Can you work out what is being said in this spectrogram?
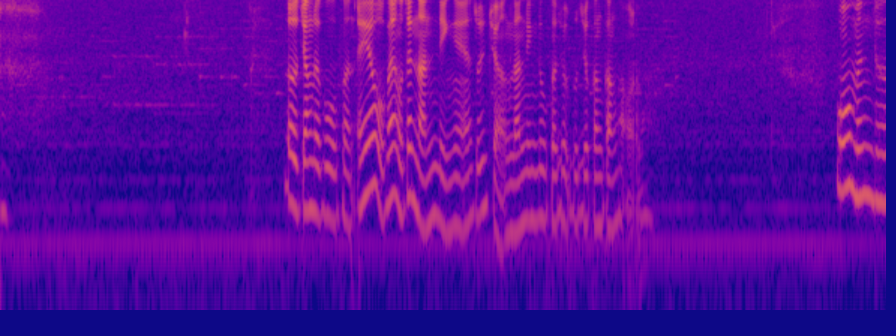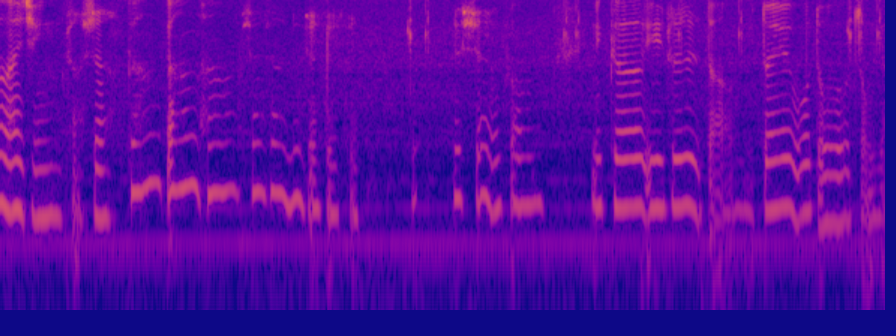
乐江的部分，哎呀，我发现我在南宁哎，昨天讲南宁路，歌就不就刚刚好了吗？我们的爱情总是刚刚好，是否你可以知道你对我多重要？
